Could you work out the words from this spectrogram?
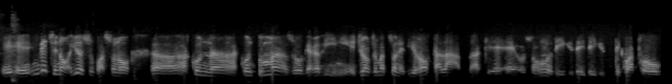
e, e invece no, io adesso qua sono eh, con, eh, con Tommaso Garavini e Giorgio Mazzone di Rota Lab, che è, sono uno dei, dei- dei- dei quattro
